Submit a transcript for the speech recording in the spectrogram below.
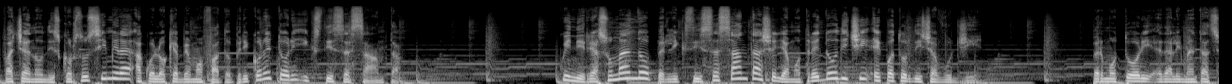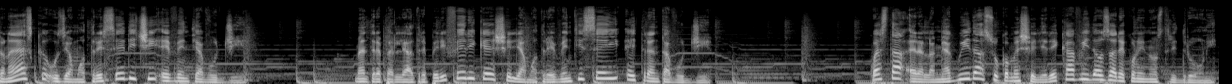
facendo un discorso simile a quello che abbiamo fatto per i connettori XT60. Quindi riassumendo, per l'XT60 scegliamo tra i 12 e i 14 AVG, per motori ed alimentazione ESC usiamo tra i 16 e i 20 AVG, mentre per le altre periferiche scegliamo tra i 26 e i 30 AVG. Questa era la mia guida su come scegliere i cavi da usare con i nostri droni.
